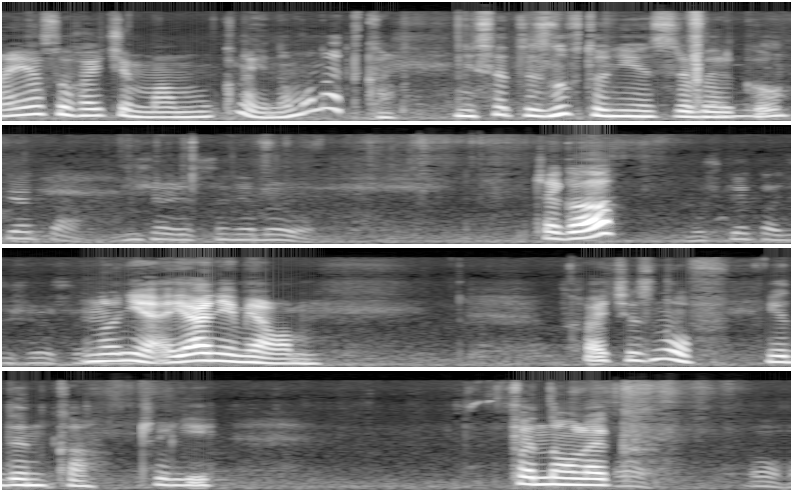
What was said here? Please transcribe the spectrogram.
A ja słuchajcie, mam kolejną monetkę. Niestety znów to nie jest sreberko. Dzisiaj jeszcze nie było. Czego? Muszkieta dzisiaj jeszcze No nie, ja nie miałam. Słuchajcie, znów jedynka, czyli fenolek. O.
